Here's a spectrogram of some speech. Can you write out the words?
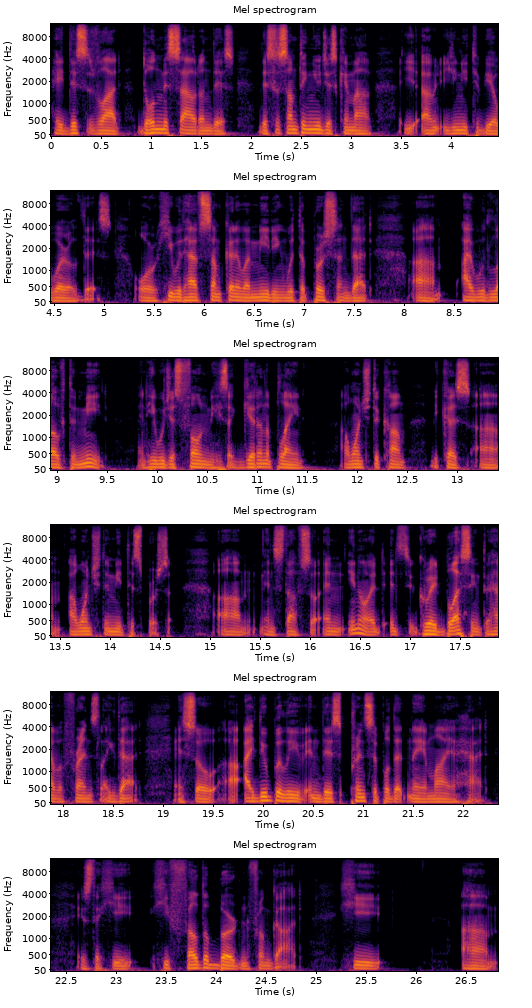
Hey, this is Vlad. Don't miss out on this. This is something you just came out. You, uh, you need to be aware of this. Or he would have some kind of a meeting with the person that um, I would love to meet and he would just phone me. He's like, "Get on the plane. I want you to come because um, I want you to meet this person um, and stuff." So, and you know, it, it's a great blessing to have a friends like that. And so, I, I do believe in this principle that Nehemiah had is that he he felt a burden from God. He um,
